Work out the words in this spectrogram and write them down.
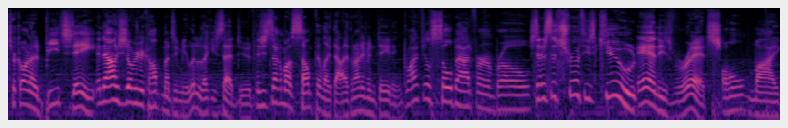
took her on a beach date, and now she's over here complimenting me, literally, like he said, dude. And she's talking about something like that, like they're not even dating. Bro, I feel so bad for him, bro. She said, it's the truth. He's cute. And he's rich. Oh my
